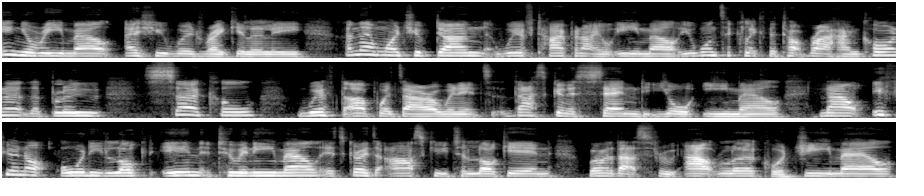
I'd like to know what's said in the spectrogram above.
in your email as you would regularly. And then once you've done with typing out your email, you want to click the top right hand corner, the blue circle with the upwards arrow in it. That's going to send your email. Now, if you're not already logged in to an email, it's going to ask you to log in, whether that's through Outlook or Gmail.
